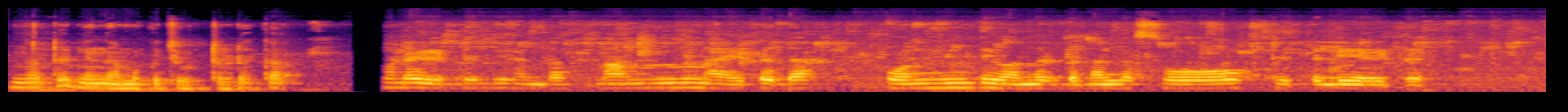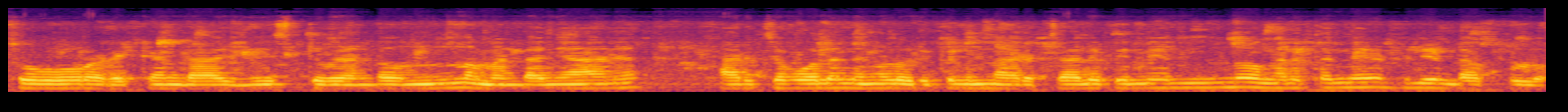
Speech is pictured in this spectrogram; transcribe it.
എന്നിട്ട് ഇനി നമുക്ക് ചുട്ടെടുക്കാം. നമ്മുടെ ഇഡ്ഡലി കണ്ടോ? നന്നായിട്ട് ഇതാ പൊന്തി വന്നിട്ട് നല്ല സോഫ്റ്റ് ഇഡ്ഡലി ആയിട്ട് ചോറരയ്ക്കേണ്ട ഈസ്റ്റ് വേണ്ട ഒന്നും വേണ്ട. ഞാൻ അരച്ച പോലെ നിങ്ങൾ ഒരിക്കലും അരച്ചാൽ പിന്നെ എന്നും അങ്ങനെ തന്നെ ഇഡ്ഡലി ഉണ്ടാക്കുള്ളൂ.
